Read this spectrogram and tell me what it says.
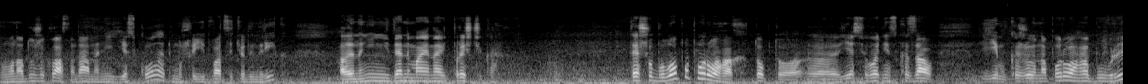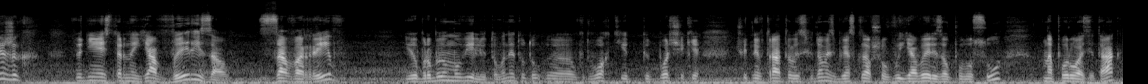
ну, вона дуже класна. Да, на ній є сколи, тому що їй 21 рік, але на ній ніде немає навіть прищика. Те, що було по порогах, тобто е, я сьогодні сказав їм, кажу, на порогах був рижик з однієї сторони, я вирізав, заварив і обробив мовіллю. То вони тут е, вдвох ті підборщики чуть не втратили свідомість, бо я сказав, що я вирізав полосу на порозі, так?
